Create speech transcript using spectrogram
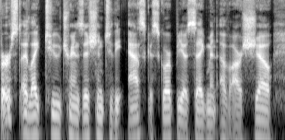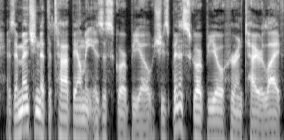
First, I'd like to transition to the Ask a Scorpio segment of our show. As I mentioned at the top, Elmi is a Scorpio. She's been a Scorpio her entire life.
